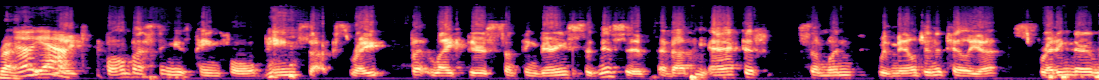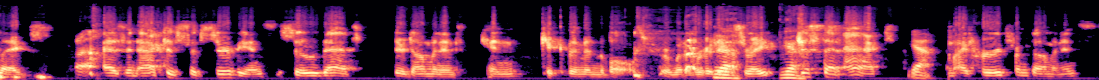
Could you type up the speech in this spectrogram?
Right. Oh yeah. Like, ball busting is painful, pain sucks, right? But, like, there's something very submissive about the act of someone with male genitalia spreading their legs as an act of subservience so that their dominant can kick them in the balls or whatever it is, Yeah. right? Yeah. Just that act yeah. Um, I've heard from dominants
